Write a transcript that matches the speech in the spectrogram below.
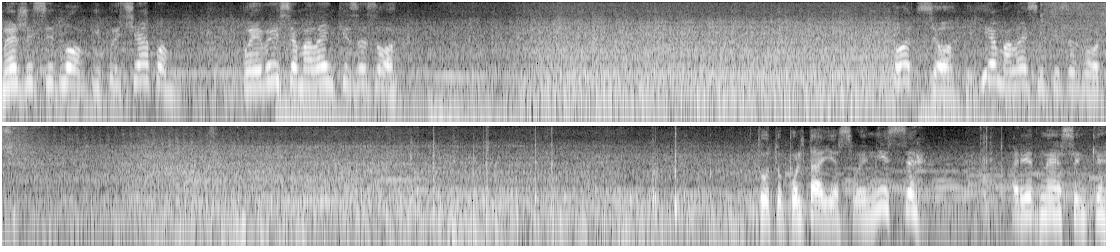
межі сідлом і причепом появився маленький зазор. От все, є малесенький зазорчик. Тут у пульта є своє місце ріднесеньке.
